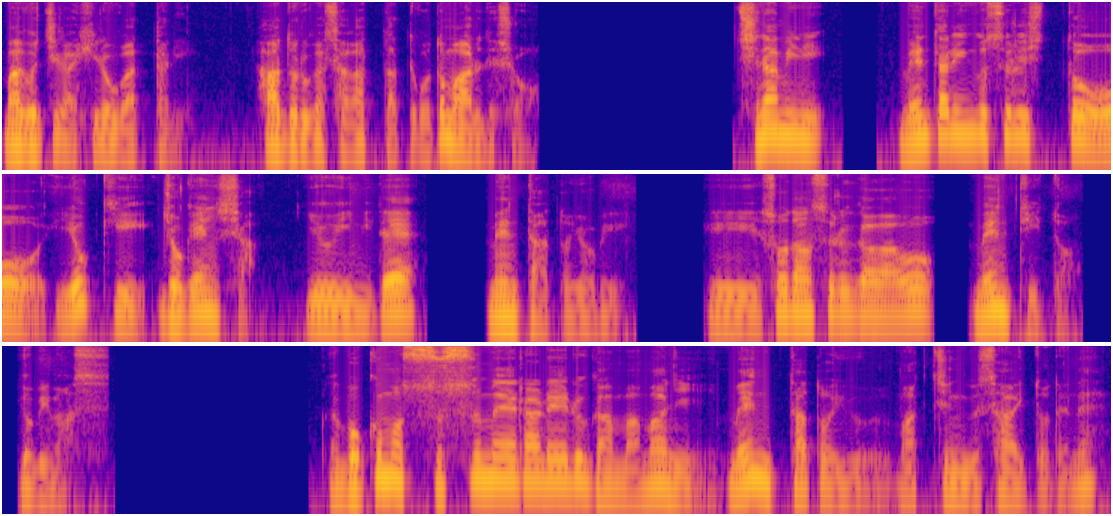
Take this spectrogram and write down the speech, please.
間口が広がったりハードルが下がったってこともあるでしょう。ちなみにメンタリングする人を良き助言者という意味でメンターと呼び、相談する側をメンティーと呼びます。僕も勧められるがままにメンタというマッチングサイトでね、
